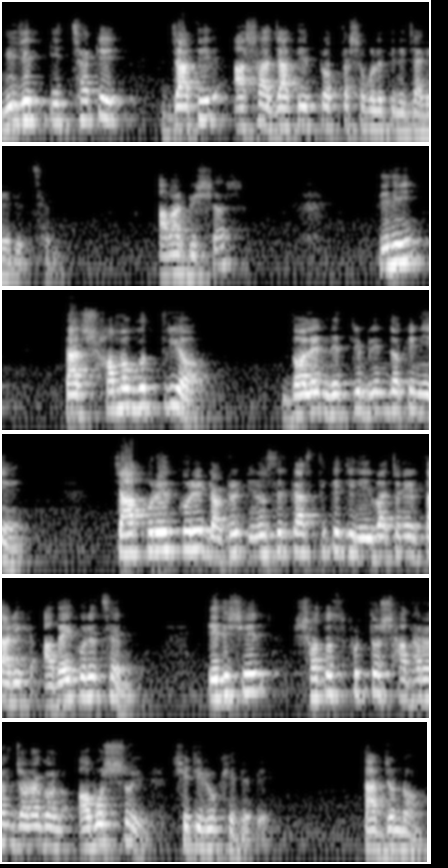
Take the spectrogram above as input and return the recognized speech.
নিজের ইচ্ছাকে জাতির আশা, জাতির প্রত্যাশা বলে তিনি চালিয়ে দিচ্ছেন? আমার বিশ্বাস, তিনি তার সমগোত্রীয় দলের নেতৃবৃন্দকে নিয়ে চাপ প্রয়োগ করে ডক্টর ইনুসের কাছ থেকে যে নির্বাচনের তারিখ আদায় করেছেন, এদেশের স্বতঃস্ফূর্ত সাধারণ জনগণ অবশ্যই সেটি রুখে দেবে। তার জন্য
